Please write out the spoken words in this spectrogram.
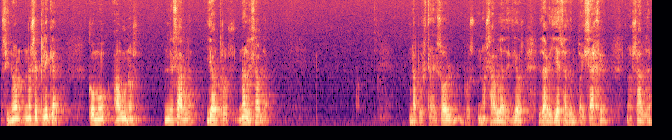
Si no, no se explica cómo a unos les habla y a otros no les habla. Una puesta de sol pues, nos habla de Dios, la belleza de un paisaje nos habla,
